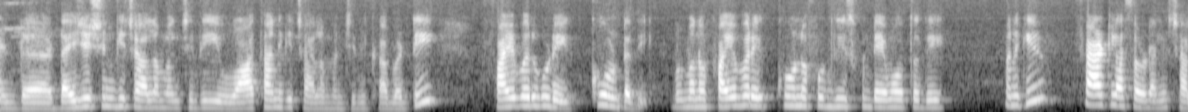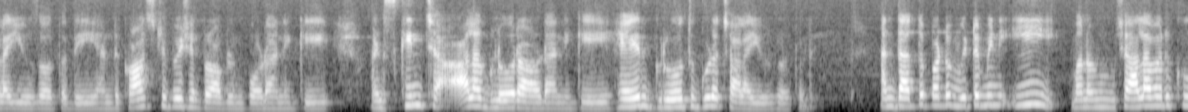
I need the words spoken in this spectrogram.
అండ్ uh, డైజెషన్కి చాలా మంచిది వాతానికి చాలా మంచిది. కాబట్టి ఫైబర్ కూడా ఎక్కువ ఉంటుంది. ఇప్పుడు మనం ఫైబర్ ఎక్కువ ఉన్న ఫుడ్ తీసుకుంటే ఏమవుతుంది? మనకి ఫ్యాట్ లాస్ అవ్వడానికి చాలా యూజ్ అవుతుంది. అండ్ కాన్స్టిపేషన్ ప్రాబ్లం పోవడానికి అండ్ స్కిన్ చాలా గ్లో రావడానికి హెయిర్ గ్రోత్ కూడా చాలా యూజ్ అవుతుంది. అండ్ దాంతోపాటు విటమిన్ ఈ e మనం చాలా వరకు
